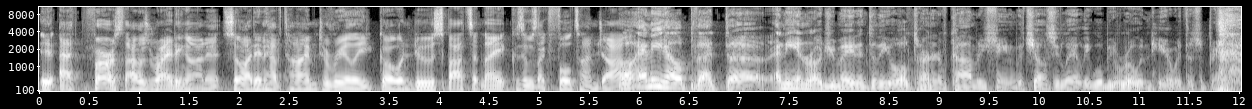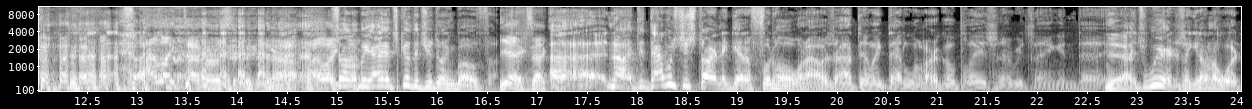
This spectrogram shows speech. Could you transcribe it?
it at first I was writing on it, so I didn't have time to really go and do spots at night because it was like full time job. Well, any help that uh, any inroad you made into the alternative comedy scene with Chelsea lately will be ruined here with this appearance. I like diversity. You know, I like. so it'll be, it's good that you're doing both. Though. yeah, exactly. Uh, no, that was just starting to get a foothold when I was out there, like that Largo place and everything. And uh, yeah, Yeah. it's weird. It's like you don't know what.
